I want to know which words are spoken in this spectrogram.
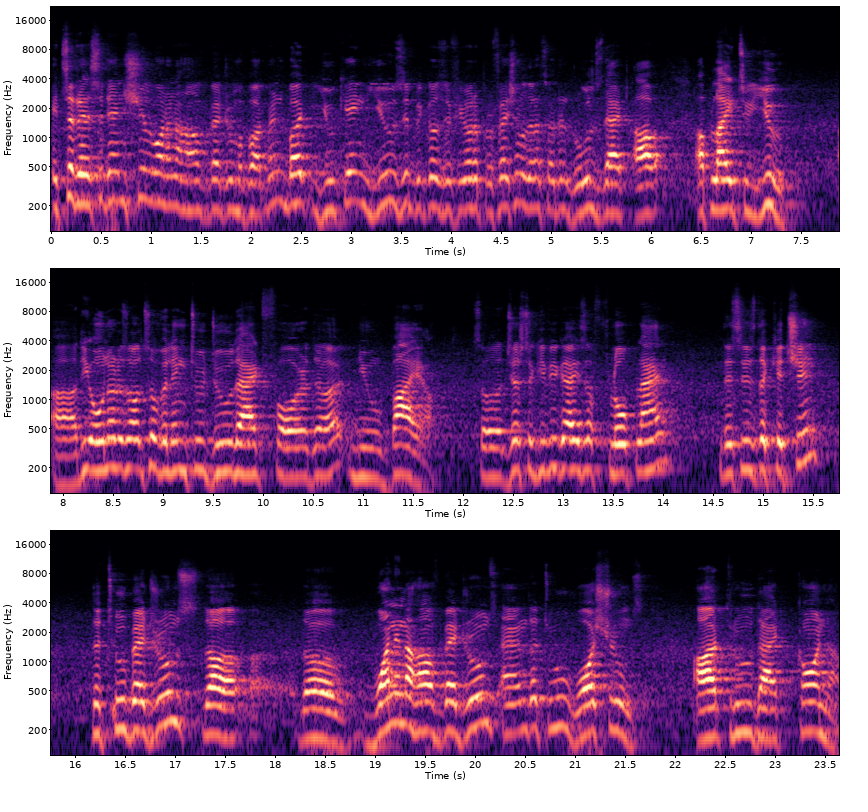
It's a residential one and a half bedroom apartment, but you can use it because if you're a professional, there are certain rules that are applied to you. Uh, the owner is also willing to do that for the new buyer. So just to give you guys a floor plan, this is the kitchen, the two bedrooms, the, the one and a half bedrooms and the two washrooms are through that corner.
